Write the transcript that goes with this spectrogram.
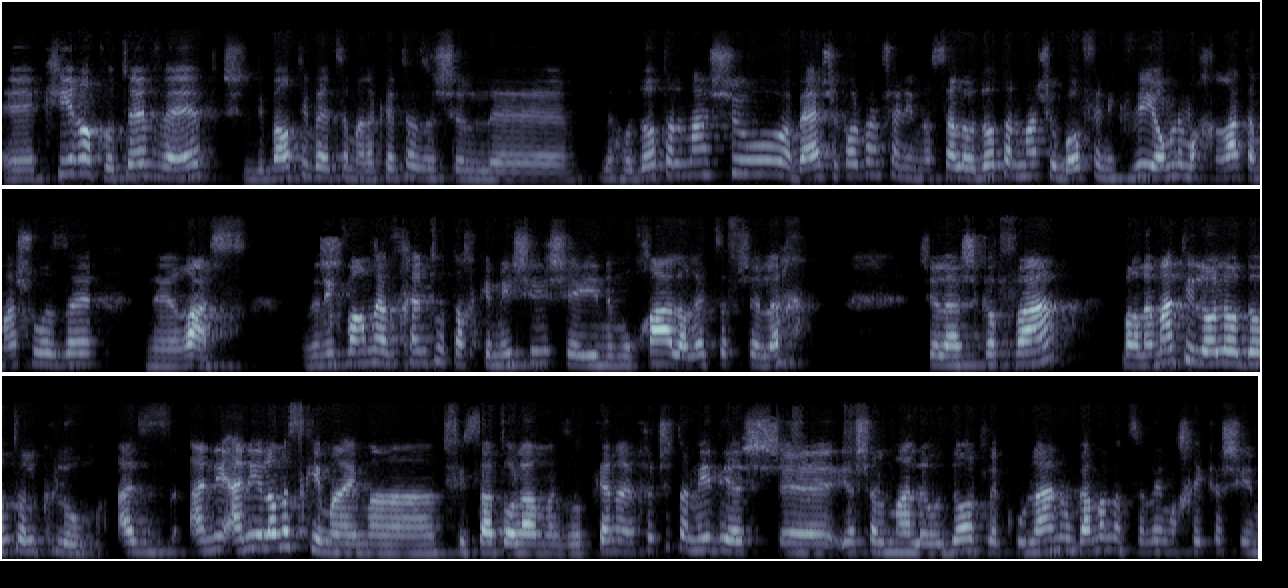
אה, קירה כותבת, כשדיברתי בעצם על הקטע הזה של אה, להודות על משהו, הבעיה שכל פעם שאני מנסה להודות על משהו באופן עקבי, יום למחרת המשהו הזה נהרס. אז אני כבר מאבחנת אותך כמישהי שהיא נמוכה על הרצף של, של ההשקפה, כבר למדתי לא להודות על כלום. אז אני, אני לא מסכימה עם התפיסת עולם הזאת, כן? אני חושבת שתמיד יש, אה, יש על מה להודות לכולנו, גם במצבים הכי קשים.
